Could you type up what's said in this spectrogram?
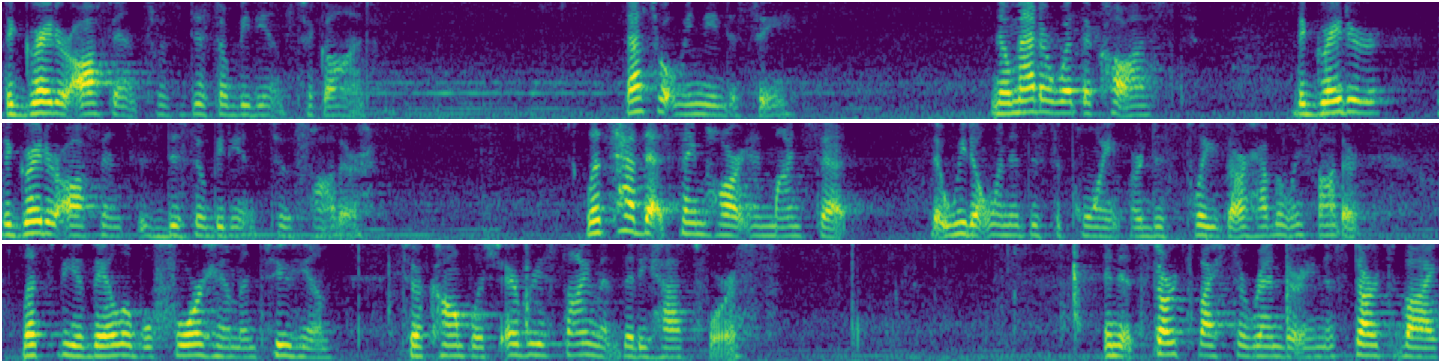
the greater offense was disobedience to God. That's what we need to see. No matter what the cost, the greater, the greater offense is disobedience to the Father. Let's have that same heart and mindset that we don't want to disappoint or displease our Heavenly Father. Let's be available for Him and to Him to accomplish every assignment that He has for us. And it starts by surrendering, it starts by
